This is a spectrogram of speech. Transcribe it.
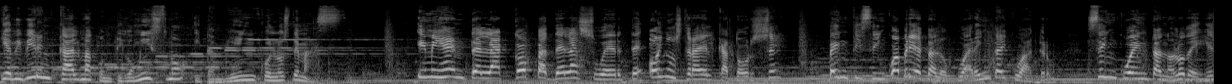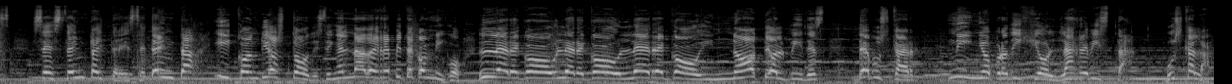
y a vivir en calma contigo mismo y también con los demás. Y mi gente, la copa de la suerte hoy nos trae el 14, 25, apriétalo, 44, 50, no lo dejes, 63, 70 y con Dios todo y sin el nada y repite conmigo, let it go, let it go, let it go y no te olvides de buscar Niño Prodigio, la revista. Búscala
